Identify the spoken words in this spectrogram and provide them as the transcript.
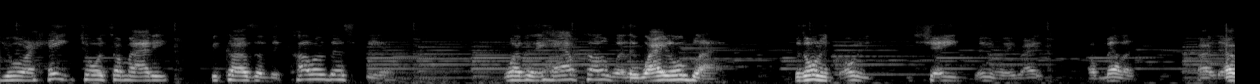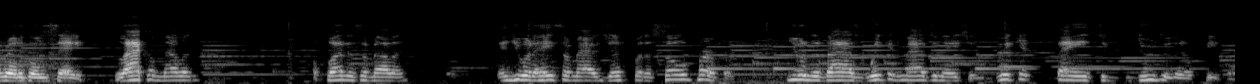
your hate towards somebody because of the color of their skin, whether they have color, whether white or black. There's only only shades anyway, right? Of melon. I, I read it going to say lack of melon, abundance of melon, and you're to hate somebody just for the sole purpose. You're to devise wicked imaginations, wicked things to do to those people,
